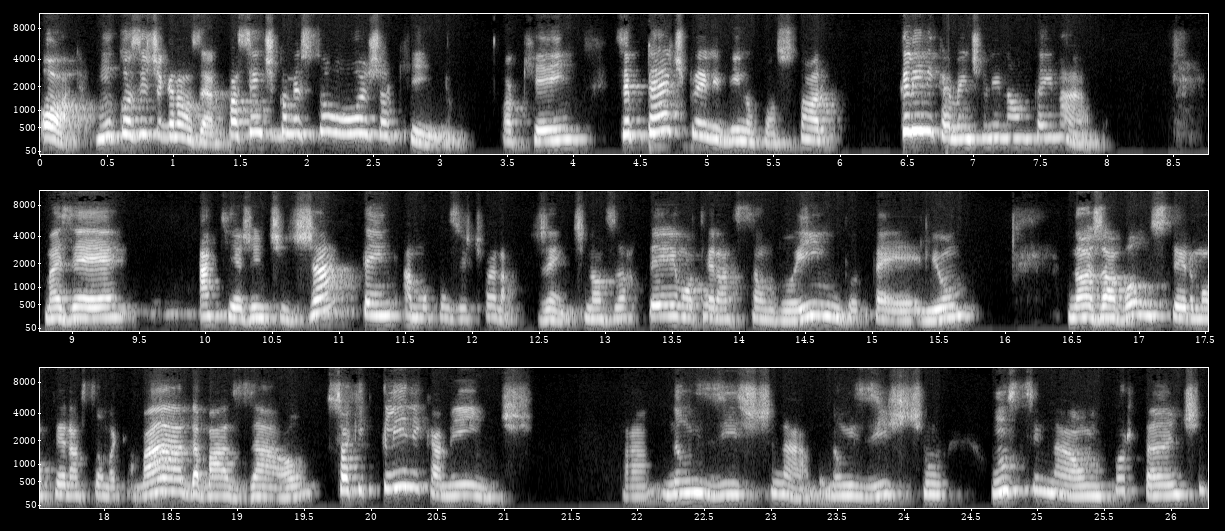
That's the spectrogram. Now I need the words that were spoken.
Olha, mucosite grau zero, o paciente começou hoje aqui, ok? Você pede para ele vir no consultório, clinicamente ele não tem nada, mas é Aqui a gente já tem a mucosite oral. Gente, nós já temos alteração do endotélio, nós já vamos ter uma alteração da camada basal, só que clinicamente tá, não existe nada, não existe um, um sinal importante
